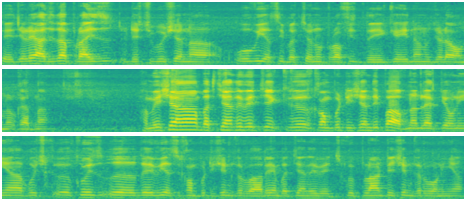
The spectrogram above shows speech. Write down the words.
ਤੇ ਜਿਹੜੇ ਅੱਜ ਦਾ ਪ੍ਰਾਈਜ਼ ਡਿਸਟ੍ਰੀਬਿਊਸ਼ਨ ਆ, ਉਹ ਵੀ ਅਸੀਂ ਬੱਚਿਆਂ ਨੂੰ ਟਰੋਫੀਜ਼ ਦੇ ਕੇ ਇਹਨਾਂ ਨੂੰ ਜਿਹੜਾ ਆਨਰ ਕਰਨਾ। ਹਮੇਸ਼ਾ ਬੱਚਿਆਂ ਦੇ ਵਿੱਚ ਇੱਕ ਕੰਪੀਟੀਸ਼ਨ ਦੀ ਭਾਵਨਾ ਲੈ ਕੇ ਆਉਣੀ ਆ ਕੁਝ ਕੁਇਜ਼ ਦੇ ਵੀ ਅਸੀਂ ਕੰਪੀਟੀਸ਼ਨ ਕਰਵਾ ਰਹੇ ਹਾਂ ਬੱਚਿਆਂ ਦੇ ਵਿੱਚ, ਕੋਈ ਪਲਾਂਟੇਸ਼ਨ ਕਰਵਾਉਣੀ ਆ।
